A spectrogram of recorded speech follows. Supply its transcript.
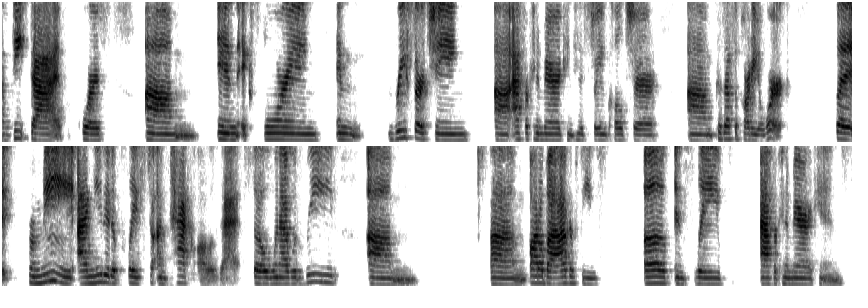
deep dive, of course, um, in exploring and researching uh, African American history and culture, because um, that's a part of your work. But for me, I needed a place to unpack all of that. So when I would read um, um, autobiographies of enslaved African Americans,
